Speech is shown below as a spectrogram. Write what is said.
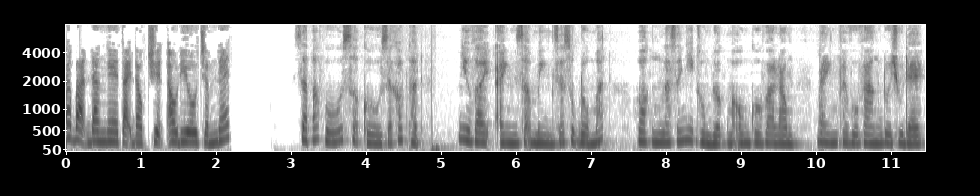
Các bạn đang nghe tại đọc truyện audio.net Gia dạ, Bác Vũ sợ cô sẽ khóc thật. Như vậy, anh sợ mình sẽ sụp đổ mất, Hoặc là sẽ nhịn không được mà ôm cô vào lòng, Đành phải vụ vàng đổi chủ đề.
